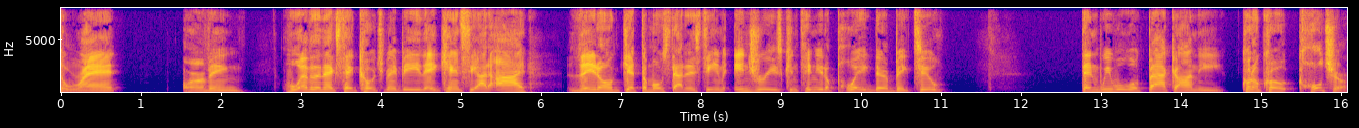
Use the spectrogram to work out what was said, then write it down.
Durant, Irving, whoever the next head coach may be, they can't see eye to eye. They don't get the most out of this team. Injuries continue to plague their big two. Then we will look back on the quote unquote culture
